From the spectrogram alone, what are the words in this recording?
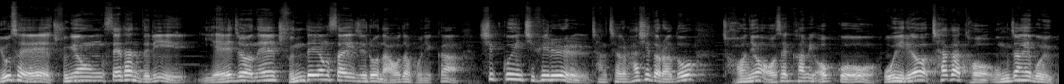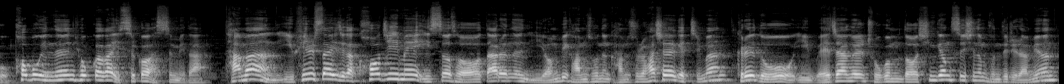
요새 중형 세단들이 예전에 준대형 사이즈로 나오다 보니까 19인치 휠을 장착을 하시더라도 전혀 어색함이 없고 오히려 차가 더 웅장해 보이고 커 보이는 효과가 있을 것 같습니다. 다만 이 휠 사이즈가 커짐에 있어서 따르는 이 연비 감소는 감수를 하셔야겠지만 그래도 이 외장을 조금 더 신경 쓰시는 분들이라면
